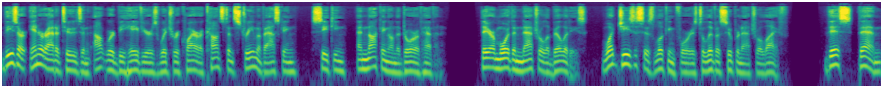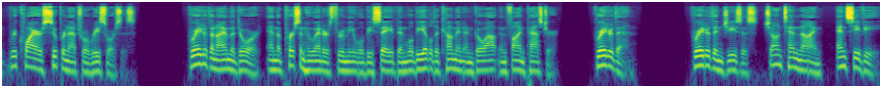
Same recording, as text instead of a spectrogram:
These are inner attitudes and outward behaviors which require a constant stream of asking, seeking, and knocking on the door of heaven. They are more than natural abilities, what Jesus is looking for is to live a supernatural life. This, then, requires supernatural resources. Greater than I am the door, and the person who enters through me will be saved and will be able to come in and go out and find pasture. Greater than. Greater than Jesus, John 10 9, NCV.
